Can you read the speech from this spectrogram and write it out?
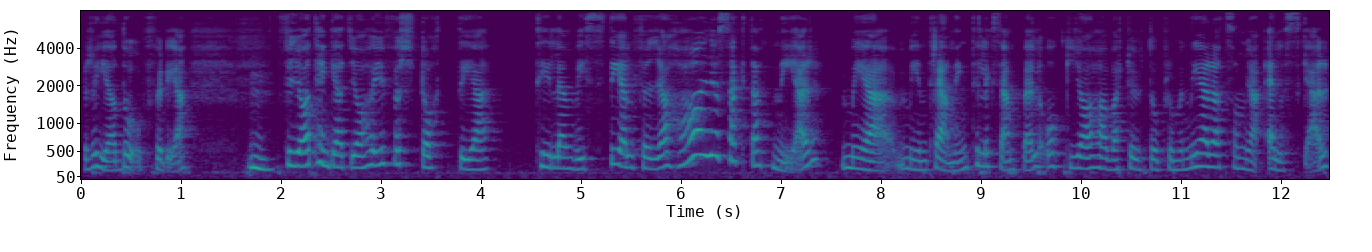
redo för det. Mm. För jag tänker att jag har ju förstått det till en viss del för jag har ju saktat ner med min träning till exempel och jag har varit ute och promenerat som jag älskar.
